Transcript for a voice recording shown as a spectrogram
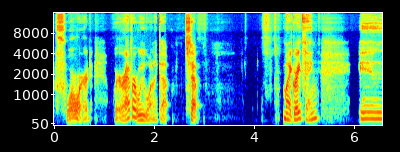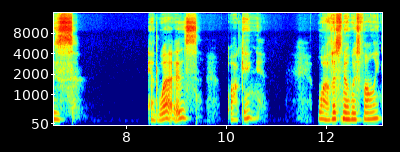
forward wherever we want to go. So, my great thing is and was walking while the snow was falling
